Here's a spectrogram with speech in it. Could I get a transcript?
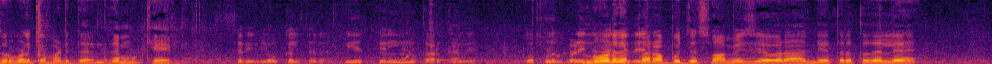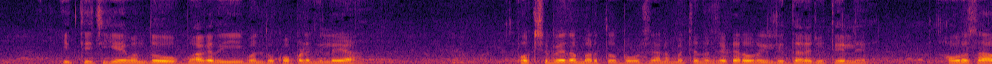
ದುರ್ಬಳಕೆ ಮಾಡಿದ್ದಾರೆ ಅನ್ನೋದೇ ಮುಖ್ಯ ಇಲ್ಲಿ. ಸರ್ ಈಗ local sir B H P L ಕಾರ್ಖಾನೆ ಕೊಪ್ಪಳದ ಬಳಿ ನೋಡದೆ ಪರಪೂಜ್ಯ ಸ್ವಾಮೀಜಿಯವರ ನೇತೃತ್ವದಲ್ಲೇ ಇತ್ತೀಚೆಗೆ ಒಂದು ಭಾಗದ ಈ ಒಂದು ಕೊಪ್ಪಳ ಜಿಲ್ಲೆಯ ಪಕ್ಷಭೇದ ಮರೆತು ಬಹುಶಃ ನಮ್ಮ ಚಂದ್ರಶೇಖರ್ ಅವರು ಇಲ್ಲಿದ್ದಾರೆ ಜೊತೆಯಲ್ಲಿ. ಅವರು ಸಹ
